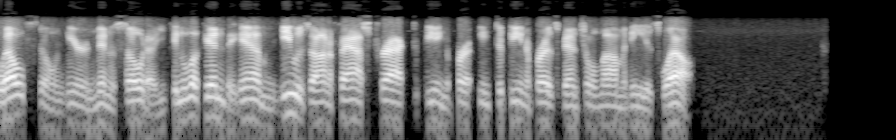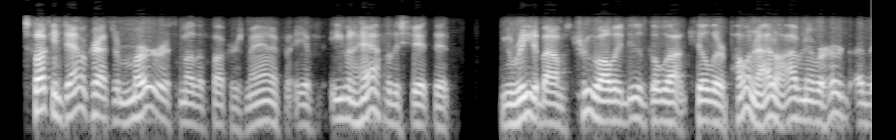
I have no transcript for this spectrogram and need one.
Wellstone here in Minnesota. You can look into him. He was on a fast track to being a pre- to being a presidential nominee as well. Fucking Democrats are murderous motherfuckers, man. If if even half of the shit that you read about them is true, all they do is go out and kill their opponent. I don't. I've never heard of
